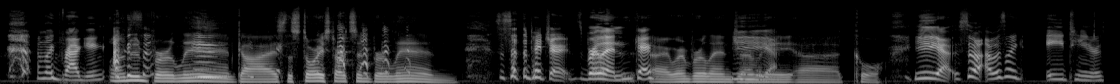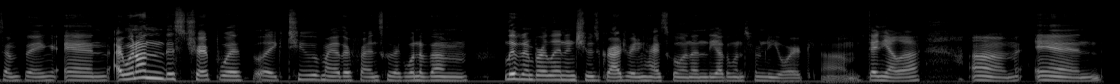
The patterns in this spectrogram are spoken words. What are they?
I'm like bragging. I'm in Berlin, guys. The story starts in Berlin. So set the picture. It's Berlin. Okay. All right, we're in Berlin, Yeah, yeah, yeah. Germany. Uh, cool. Yeah, yeah. So I was like 18 or something, and I went on this trip with like two of my other friends because like one of them lived in Berlin and she was graduating high school, and then the other one's from New York, um, Daniela. Um, and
